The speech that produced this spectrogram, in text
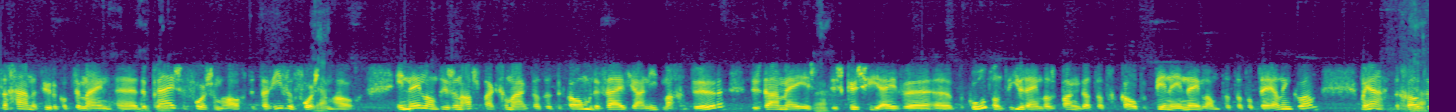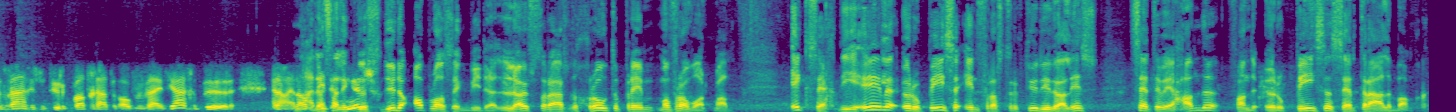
Dan gaan natuurlijk op termijn de prijzen fors omhoog, de tarieven fors ja. omhoog. In Nederland is een afspraak gemaakt dat het de komende vijf jaar niet mag gebeuren. Dus daarmee is de discussie even bekoeld, want iedereen was bang dat dat goedkope pinnen in Nederland dat dat op de helling kwam. Maar ja, de grote ja. vraag is natuurlijk, wat gaat er over vijf jaar gebeuren? En nou, en nou, dan zal ik dus nu de oplossing bieden. Luisteraars, de grote prim, mevrouw Wortman. Ik zeg, die hele Europese infrastructuur die er al is... zetten we in handen van de Europese Centrale Bank.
